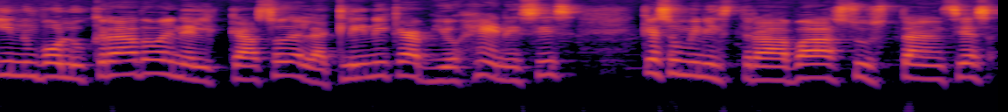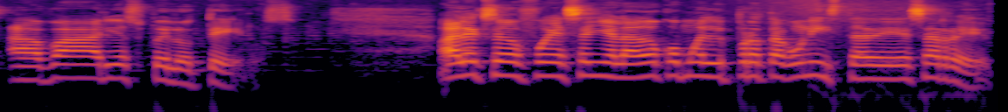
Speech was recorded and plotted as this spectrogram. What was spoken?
involucrado en el caso de la clínica Biogénesis que suministraba sustancias a varios peloteros. Alex fue señalado como el protagonista de esa red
